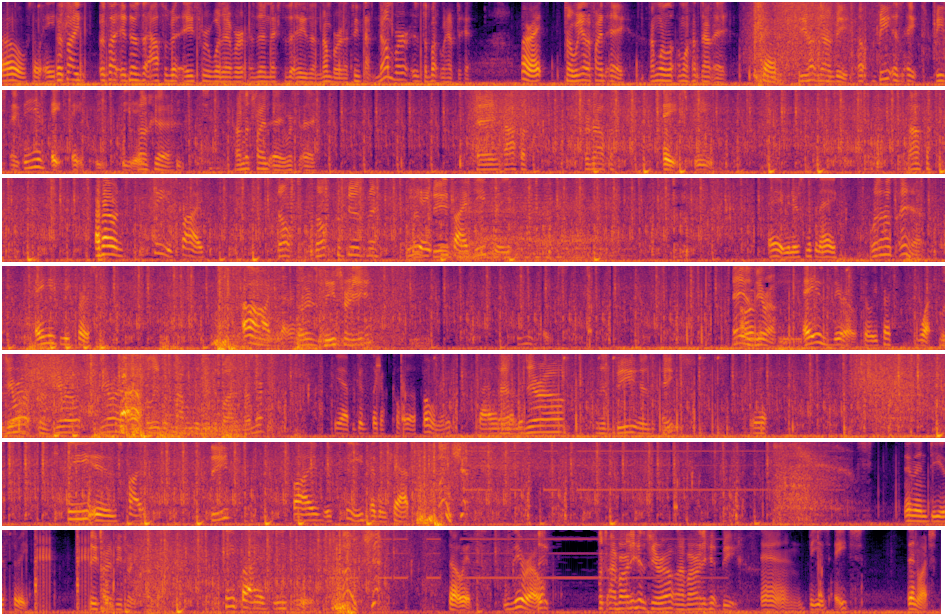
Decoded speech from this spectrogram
Oh, so H. It's like it's like it does the alphabet A through whatever, and then next to the A is a number, and I think that number is the button we have to hit. All right. So we gotta find A. I'm gonna I'm gonna hunt down A. Okay. You hunt down B. Oh, B is eight. B's eight. B is eight. Eight. B. B eight. Okay. B eight. Um, let's find A. Where's A? Hey, Alpha. Where's Alpha? HB. Alpha. I found C is 5. Don't, don't confuse me. D8, C5, D3. Hey, we're just missing A. Where the hell's A at? A needs to be first. Oh, I just got right There's D3. A is zero. A is zero, so we press what? Zero, zero, zero. Ah! I believe would probably be the bottom number. Yeah, because it's like a cl- uh, phone, right? Dialing Uh, number. zero. And then B is eight. Yeah. C is five. D. Five is C, as in cat. Oh shit! And then D is three. D five, D three. Okay. D five, D three. Oh shit! So it's zero, Which I've already hit zero, and I've already hit B. and B is eight. Then what?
